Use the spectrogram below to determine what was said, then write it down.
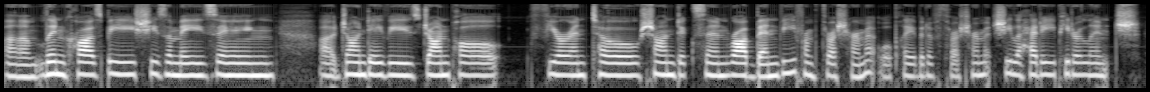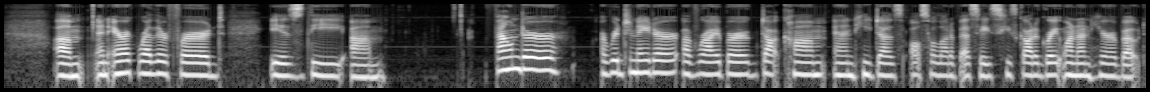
um, Lynn Crosbie, she's amazing. Uh, John Davies, John Paul Fiorento, Sean Dixon, Rob Benvie from Thrush Hermit. We'll play a bit of Thrush Hermit. Sheila Heti, Peter Lynch, um, and Eric Rutherford is the um, founder originator of Ryeberg.com, and he does also a lot of essays. He's got a great one on here about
